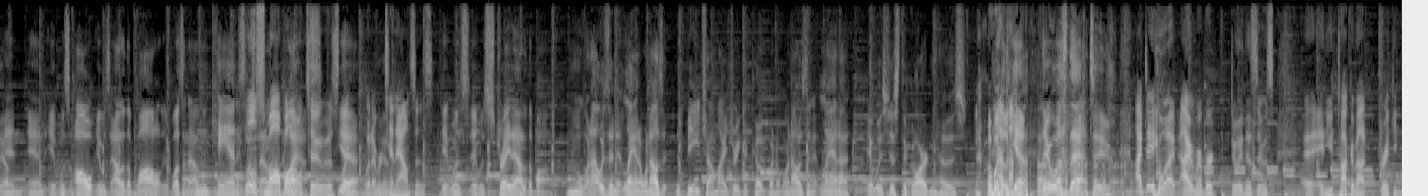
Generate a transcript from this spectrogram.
Yep. and and it was all it was out of the bottle. It wasn't out of Mm. the can. It's it a little wasn't out small bottle too. It was yeah, like whatever, Yeah. ten ounces. it was it was straight out of the bottle. Well, when I was in Atlanta, when I was at the beach, I might drink a Coke, but when I was in Atlanta, it was just the garden hose. well, yeah, there was that too. I tell you what, I remember doing this. It was, and you talk about drinking.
